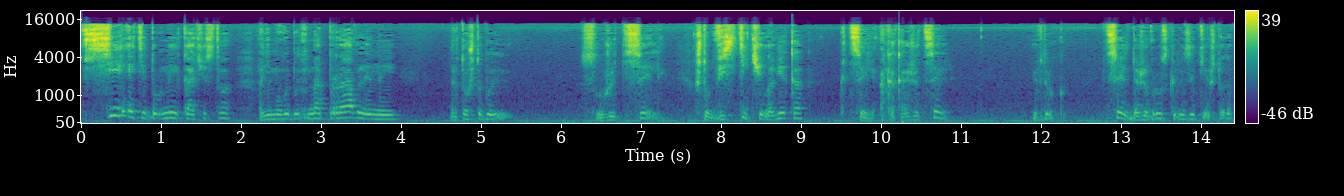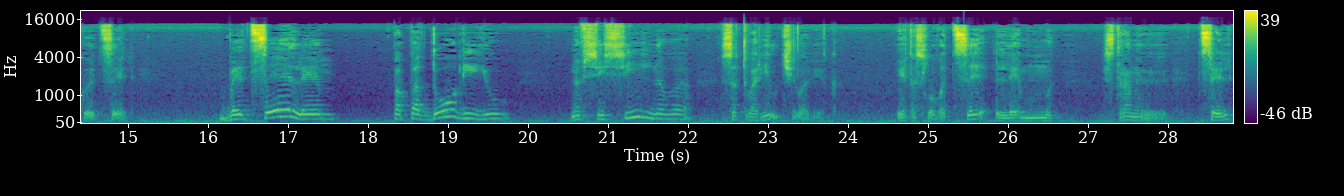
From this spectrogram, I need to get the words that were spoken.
Все эти дурные качества, они могут быть направлены на то, чтобы служить цели, чтобы вести человека к цели. А какая же цель? И вдруг цель, даже в русском языке, что такое цель? Бецелем, по подобию на всесильного сотворил человека. И это слово целем. Странная цель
